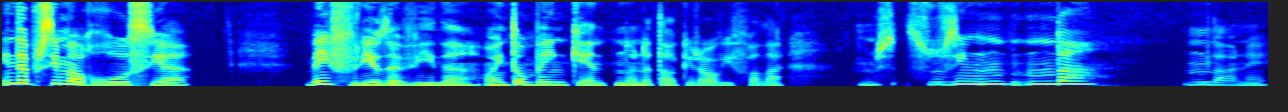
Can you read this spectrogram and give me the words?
Ainda por cima, a Rússia. Bem frio da vida. Ou então bem quente no Natal, que eu já ouvi falar. Mas sozinho não- não dá. Não dá, né?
